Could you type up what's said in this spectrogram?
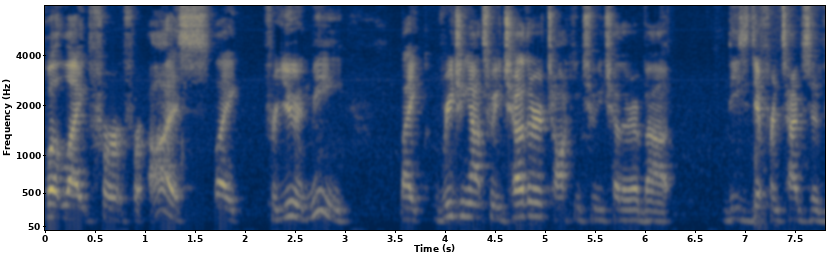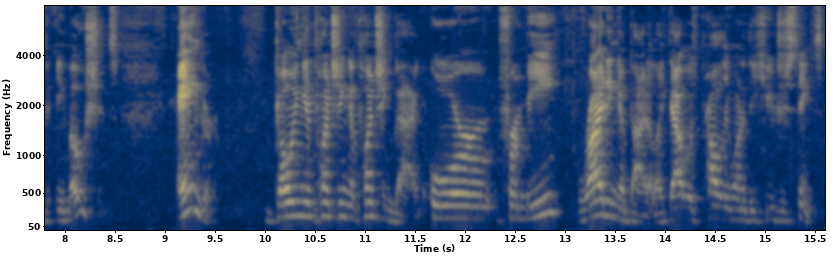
But like for for us like for you and me like reaching out to each other talking to each other about these different types of emotions. Anger going and punching a punching bag. Or for me writing about it. Like that was probably one of the hugest things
